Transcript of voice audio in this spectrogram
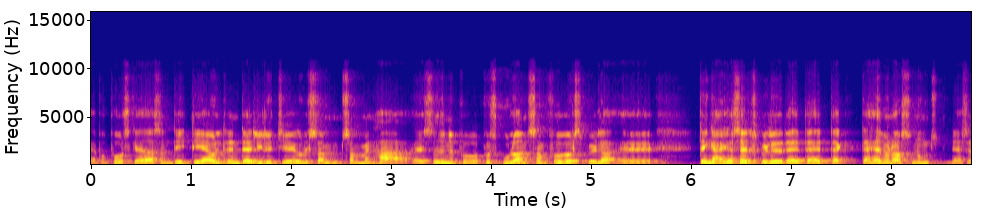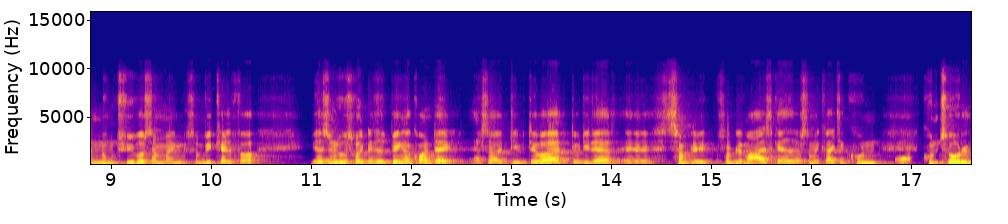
apropos skader, sådan, det, det er jo den der lille djævel, som, som man har øh, siddende på, på skulderen som fodboldspiller. Øh, dengang jeg selv spillede, der, der, der, der havde man også nogle, altså nogle typer, som, man, som vi kaldte for, vi havde sådan et udtryk, der hed Bing og Grøndal. Altså, de, det, var, det var de der, øh, som, blev, som blev meget skadet, og som ikke rigtig kunne, ja. kunne tåle,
